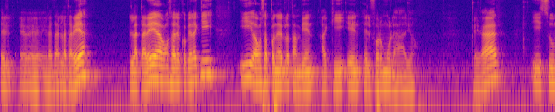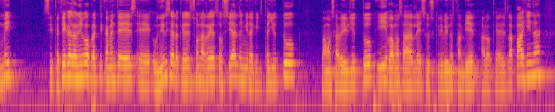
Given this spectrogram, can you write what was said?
eh, la, tarea. La tarea vamos a darle copiar aquí y vamos a ponerlo también aquí en el formulario. Pegar y submit. Si te fijas, amigo, prácticamente es eh, unirse a lo que son las redes sociales. Mira, aquí está YouTube. Vamos a abrir YouTube y vamos a darle suscribirnos también a lo que es la página.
